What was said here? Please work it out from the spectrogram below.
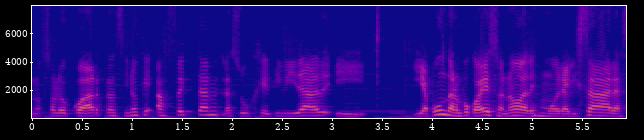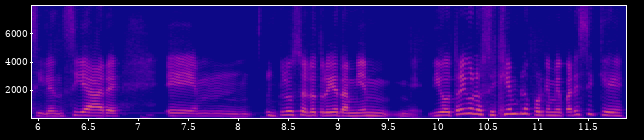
no solo coartan, sino que afectan la subjetividad y, apuntan un poco a eso, ¿no? A desmoralizar, a silenciar. Em, incluso el otro día también, digo, traigo los ejemplos porque me parece que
